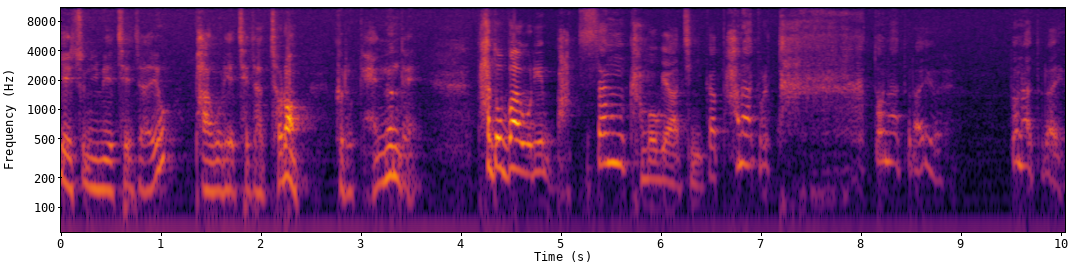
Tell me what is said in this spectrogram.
예수님의 제자요, 바울의 제자처럼 그렇게 했는데 사도 바울이 막상 감옥에 갇히니까 하나 둘 다 떠나더라요. 떠나더라요.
